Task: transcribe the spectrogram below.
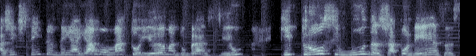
a gente tem também a Yamoma Toyama do Brasil, que trouxe mudas japonesas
